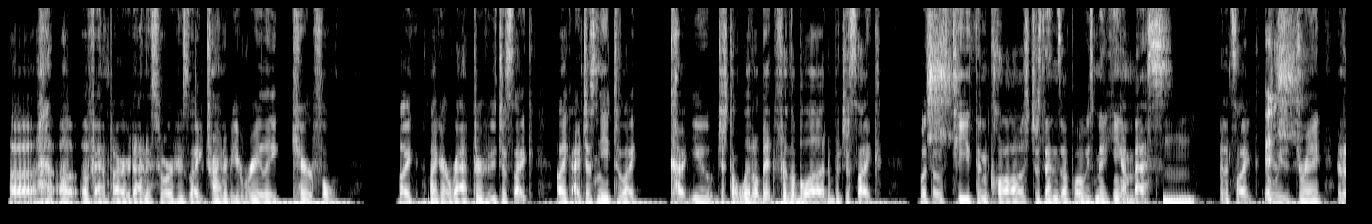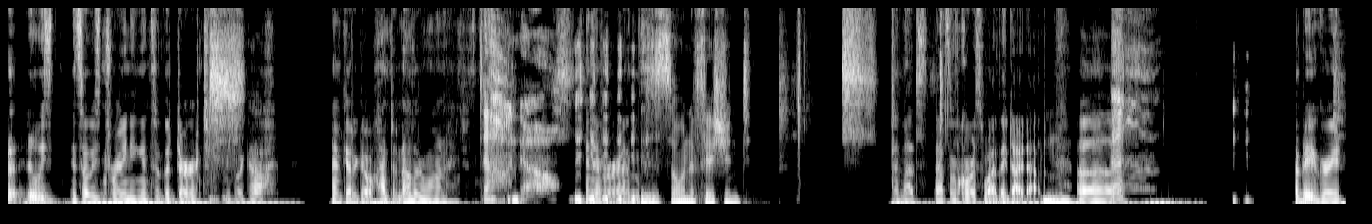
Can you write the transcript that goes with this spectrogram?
uh, a, a vampire dinosaur who's like trying to be really careful, like like a raptor who's just like like I just need to like cut you just a little bit for the blood, but just like with those teeth and claws, just ends up always making a mess, Hmm. and it's like always drain. It, it always it's always draining into the dirt. And he's like, oh, I've got to go hunt another one. It just oh no. it never This is so inefficient. And that's that's of course why they died out. Hmm. Uh, that'd be a great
